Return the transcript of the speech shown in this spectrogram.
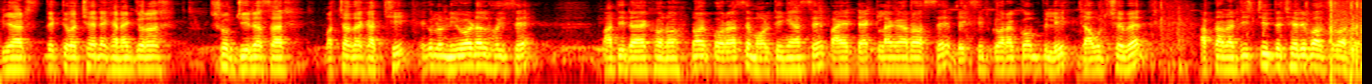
বিয়ার্স দেখতে পাচ্ছেন, এখানে এক জোড়া সবজি রেসার বাচ্চা দেখাচ্ছি। এগুলো নিউ অর্ডাল হয়েছে মাটিটা এখনও নয় পর আছে মল্টিংয়ে আছে, পায়ে ট্যাক লাগানো আছে ভ্যাকসিন করা কমপ্লিট ডাউট শেপের আপনারা নিশ্চিন্তে ছেড়ে পালতে পারবেন।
